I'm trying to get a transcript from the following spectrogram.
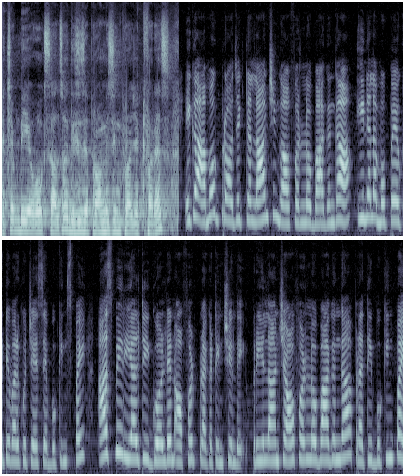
HMDA works also this is a promising project for us ఇక అమోగ్ ప్రాజెక్ట్ లాంచింగ్ ఆఫర్లో భాగంగా ఈ నెల ముప్పై ఒకటి వరకు చేసే బుకింగ్స్ పై ఆస్బీ రియాలిటీ గోల్డెన్ ఆఫర్ ప్రకటించింది. ప్రీ లాంచ్ ఆఫర్లో భాగంగా ప్రతి బుకింగ్ పై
